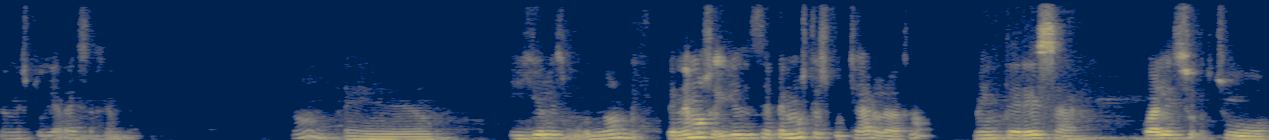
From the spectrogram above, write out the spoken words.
en estudiar a esa gente. ¿No? Eh, y yo les, no, tenemos, yo decía, tenemos que escucharlas, ¿no? Me interesa cuál es su,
